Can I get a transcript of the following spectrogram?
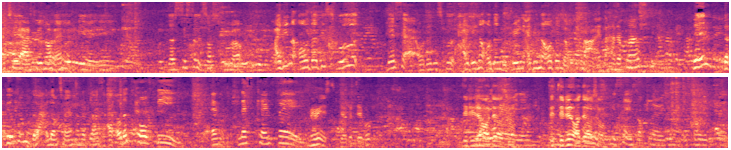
Actually, I feel not very happy already. The system is so screwed up. I didn't order this food. They said I ordered this food. I did not order the drink. I did not order the cha and the 100 plus. Then the bill came the Leong Cha and 100 plus. I ordered coffee and Nescafe. Maybe it's the other table. They didn't Yeah, order they also. paid already. They didn't order okay. also. He said it's okay already. It's already paid.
